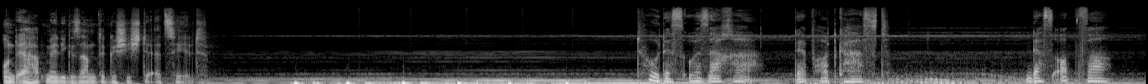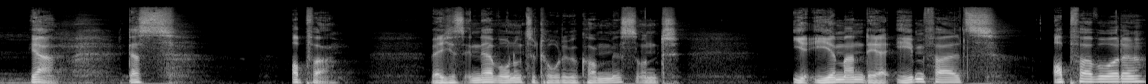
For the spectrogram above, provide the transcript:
und er hat mir die gesamte Geschichte erzählt. Todesursache, der Podcast. Das Opfer. Ja, das Opfer, welches in der Wohnung zu Tode gekommen ist und ihr Ehemann, der ebenfalls Opfer wurde,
